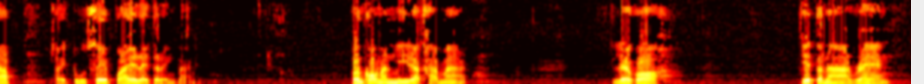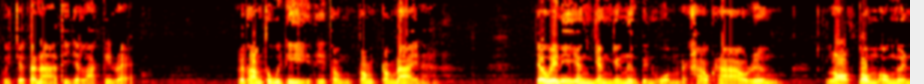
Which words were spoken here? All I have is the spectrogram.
ลับ ใส่ตู้เซฟไว้อะไรต่าง เพราะของนั้นมีราคามาก แล้วก็เจตนาแรงคือเจตนาที่จะลักนี่แรงกระทำทุกวิธีที่ต้องต้องต้องได้นะอย่างเวนี้ยังยังยังนึกเป็นห่วงนะข่าวคราวเรื่องหลอกต้มเอาเงิน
